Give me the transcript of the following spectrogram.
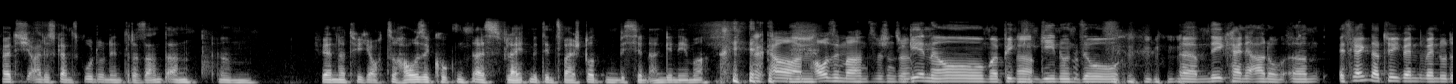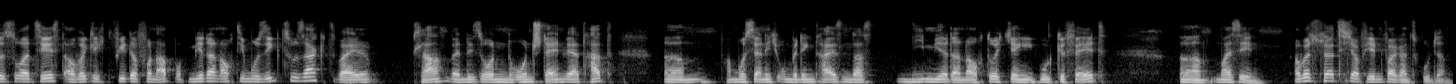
Hört sich alles ganz gut und interessant an. Ähm, ich werde natürlich auch zu Hause gucken. Da ist vielleicht mit den zwei Stunden ein bisschen angenehmer. Da kann man mal Pause machen zwischendurch. Genau, mal pinkeln ja. gehen und so. ähm, nee, keine Ahnung. Ähm, es hängt natürlich, wenn, wenn du das so erzählst, auch wirklich viel davon ab, ob mir dann auch die Musik zusagt, weil klar, wenn die so einen hohen Stellenwert hat, ähm, man muss ja nicht unbedingt heißen, dass die mir dann auch durchgängig gut gefällt. Ähm, mal sehen. Aber es hört sich auf jeden Fall ganz gut an.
